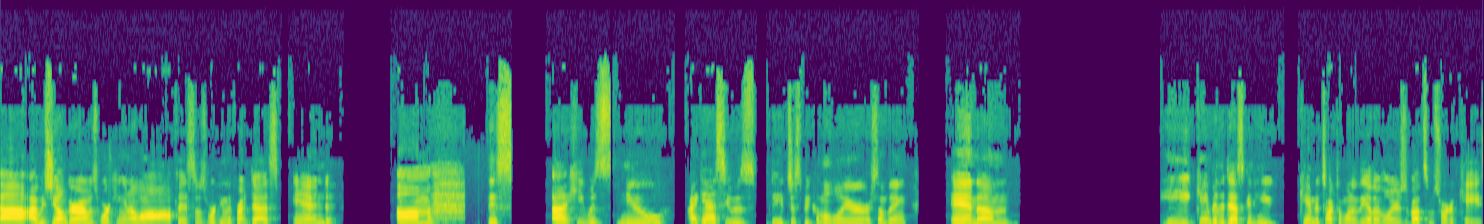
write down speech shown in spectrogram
uh, I was younger. I was working in a law office. I was working the front desk, and um, this uh, he was new. I guess he was he had just become a lawyer or something, and um, he came to the desk and he came to talk to one of the other lawyers about some sort of case.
